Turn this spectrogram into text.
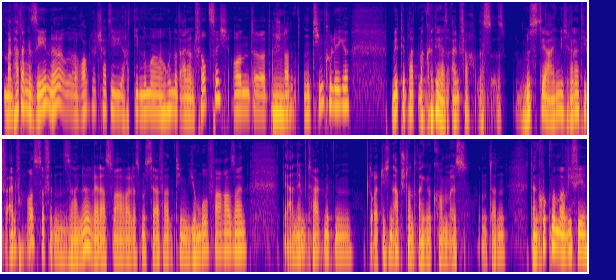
man hat dann gesehen, ne, Roglic hat die, hat die Nummer 141 und äh, da mhm. stand ein Teamkollege mit dem Rad. Man könnte ja einfach, das, das müsste ja eigentlich relativ einfach rauszufinden sein, ne, wer das war, weil das müsste einfach ein Team Jumbo-Fahrer sein, der an dem Tag mit einem deutlichen Abstand reingekommen ist. Und dann, dann gucken wir mal, wie viel,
